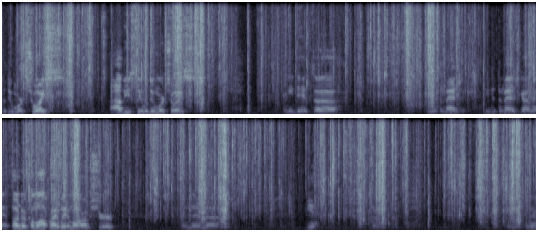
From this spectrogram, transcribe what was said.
We'll do more choice. Obviously, we'll do more choice. I need to hit, uh, hit the magic. Need to hit the magic on that. Thunder will come off right away tomorrow, I'm sure. And then, uh, yeah. There.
